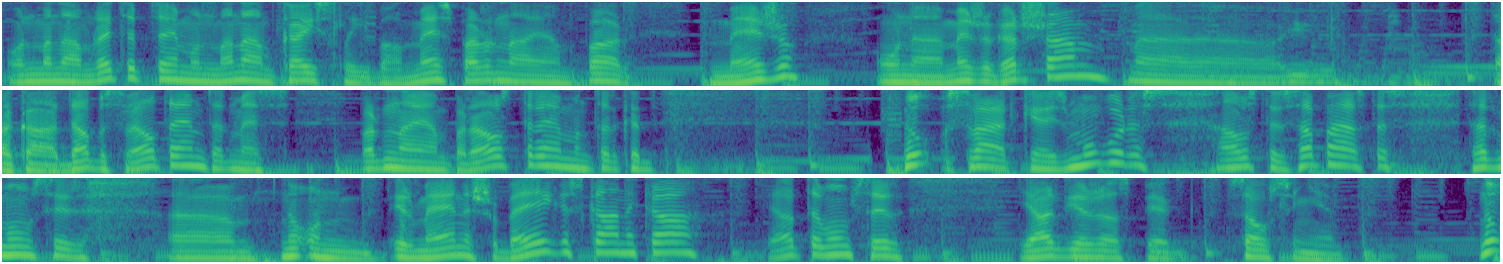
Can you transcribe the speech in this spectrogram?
un manām receptēm un manām kaislībām. Mēs parunājām par mežu un uh, meža garšām. Uh, tā kā dabas veltēm, tad mēs parunājām par austrēm. Tad, kad nu, svētki aiz muguras, austeres apēstas, tad mums ir, um, nu, ir mēneša beigas, kā nekā. Jā, tad mums ir jāatgriežas pie sausiņiem. Nu,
